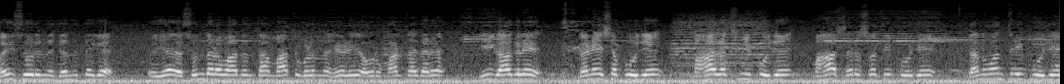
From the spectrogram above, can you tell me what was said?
ಮೈಸೂರಿನ ಜನತೆಗೆ ಸುಂದರವಾದಂತಹ ಮಾತುಗಳನ್ನು ಹೇಳಿ ಅವರು ಮಾಡ್ತಾ ಇದ್ದಾರೆ. ಈಗಾಗಲೇ ಗಣೇಶ ಪೂಜೆ, ಮಹಾಲಕ್ಷ್ಮಿ ಪೂಜೆ ಮಹಾ ಸರಸ್ವತಿ ಪೂಜೆ, ಧನ್ವಂತರಿ ಪೂಜೆ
